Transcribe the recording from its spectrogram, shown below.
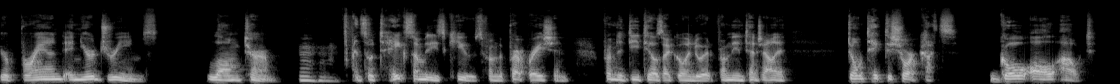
your brand and your dreams long term. Mm-hmm. And so take some of these cues from the preparation, from the details that go into it, from the intentionality. Don't take the shortcuts. Go all out.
